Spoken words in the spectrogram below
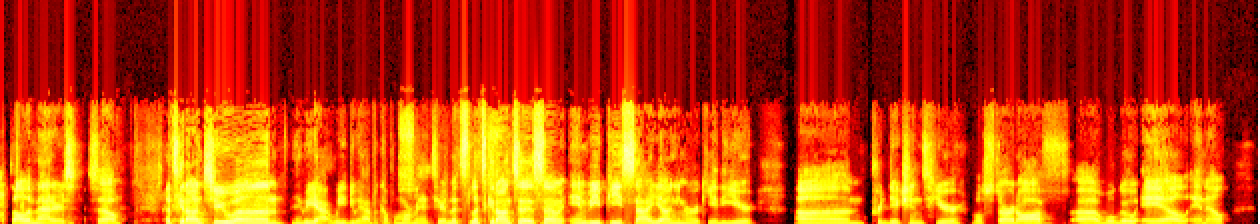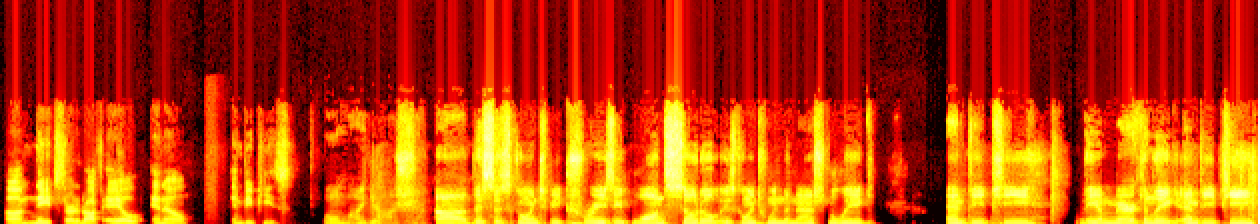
That's all that matters. So let's get on to um we got we do have a couple more minutes here. Let's let's get on to some MVP Cy Young and Rookie of the Year um predictions here. We'll start off uh we'll go AL NL. Um Nate started off AL NL MVPs. Oh my gosh. Uh, this is going to be crazy. Juan Soto is going to win the National League MVP, the American League MVP.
